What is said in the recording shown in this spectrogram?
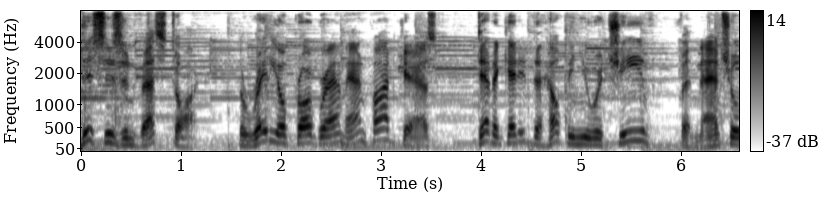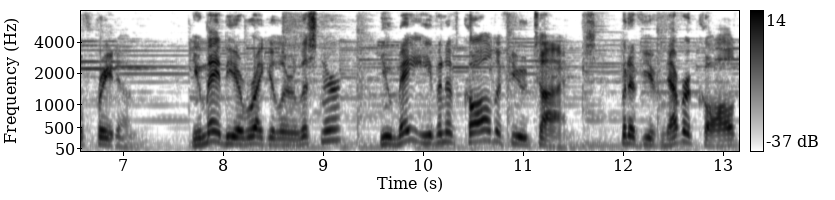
This is Invest Talk, the radio program and podcast dedicated to helping you achieve financial freedom. You may be a regular listener, you may even have called a few times, but if you've never called,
